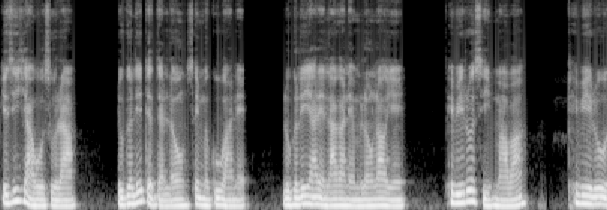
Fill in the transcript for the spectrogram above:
ပစ္စည်းရှာဖို့ဆိုတာလူကလေးတစ်သက်လုံးစိတ်မကူပါနဲ့လူကလေးရတဲ့လာကနဲ့မလုံလောက်ရင်ဖေဖေတို့စီမှာပါဖေဖေတို့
